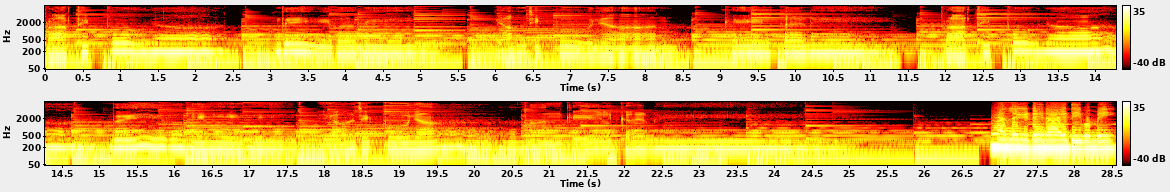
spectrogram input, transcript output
പ്രാർത്ഥിപ്പൂ ഞാൻ. ദൈവമേ യാചിപ്പൂ ഞാൻ. കേൾക്കണേ. പ്രാർത്ഥിപ്പൂ ഞാൻ. ദൈവമേ യാചിപ്പൂ ഞാൻ. നല്ല ഇടയനായ ദൈവമേ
